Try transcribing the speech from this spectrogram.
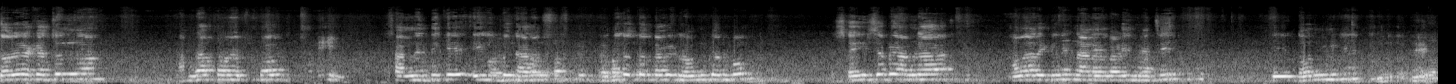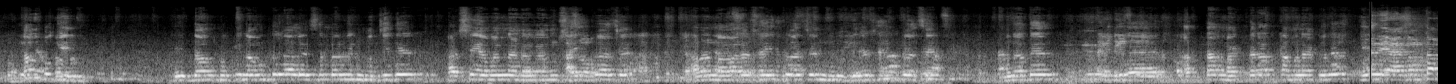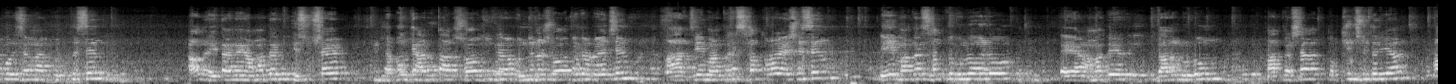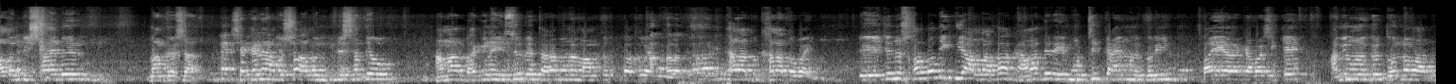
ধরে রাখার জন্য আমরা পরস্পর সামনের দিকে এই উদ্যোগ আরও ভাবে গ্রহণ করব। সেই হিসাবে আমরা আমার এখানে নানার বাড়ির এই ধর্মী এই দম্পতি রহমতুল্লাহ মসজিদের পাশে আমার নানা নানু সাহিত্য আছে, আমার মামারা সাহিত্য আছে সাহিত্য আছে। ওনাদের আত্মার কামনা করে এই আয়োজনটা পরিচালনা করতেছেন আর এখানে আমাদের ইসুফ সাহেব এবং আরও তার সহযোগীরা, অন্যান্য সহযোগীরা রয়েছেন। আর যে মাদ্রাসার ছাত্ররা এসেছেন, এই মাদ্রাসার ছাত্রগুলো হলো আমাদের দারুল উলুম মাদ্রাসা দক্ষিণ সিতরিয়া আলমগীর সাহেবের মাদ্রাসা। সেখানে অবশ্য আলমগীরের সাথেও আমার ভাগিনা হিসেবে তারা মনে হয় খালাতো খালাতো ভাই। তো এই জন্য সর্বাধিক দিয়ে আল্লাহ পাক আমাদের এই মসজিদ আমি মনে করি ভাই এলাকাবাসীকে। আমি মনে করি ধন্যবাদ।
